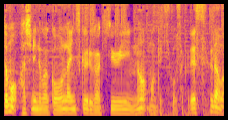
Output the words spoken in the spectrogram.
どうも走りの学校オンラインスクール学級委員の茂木耕作です。普段は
